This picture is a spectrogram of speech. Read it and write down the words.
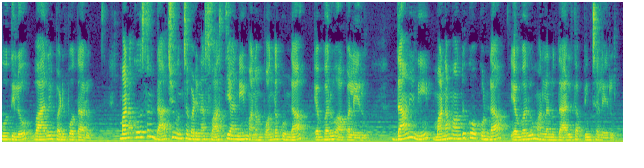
గోతిలో వారే పడిపోతారు. మన కోసం దాచి ఉంచబడిన స్వాస్థ్యాన్ని మనం పొందకుండా ఎవ్వరూ ఆపలేరు. దానిని మనం అందుకోకుండా ఎవ్వరూ మనలను దారి తప్పించలేరు.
